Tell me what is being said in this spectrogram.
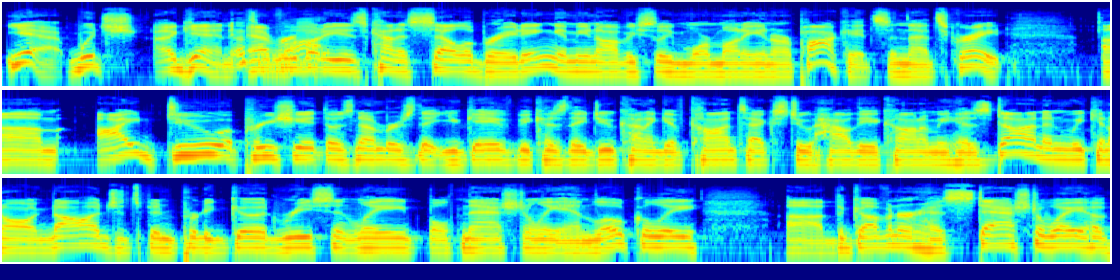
Yeah, which again, That's everybody is kind of celebrating. I mean, obviously, more money in our pockets, and that's great. Um, I do appreciate those numbers that you gave because they do kind of give context to how the economy has done, and we can all acknowledge it's been pretty good recently, both nationally and locally. Uh, the governor has stashed away a,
